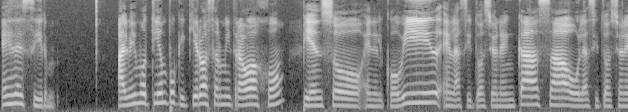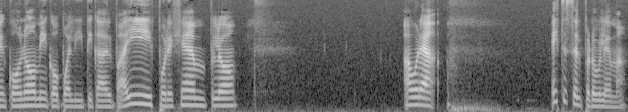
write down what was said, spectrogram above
Es decir, al mismo tiempo que quiero hacer mi trabajo, pienso en el COVID, en la situación en casa o la situación económica o política del país, por ejemplo. Ahora, este es el problema.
